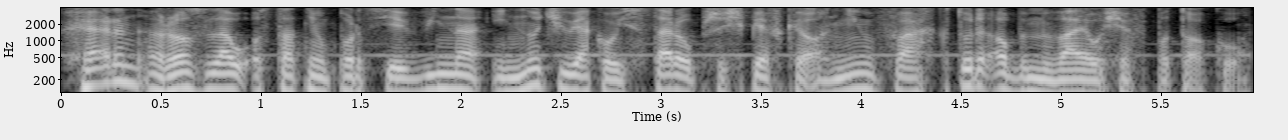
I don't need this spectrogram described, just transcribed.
Hern rozlał ostatnią porcję wina i nucił jakąś starą przyśpiewkę o nimfach, które obmywają się w potoku.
